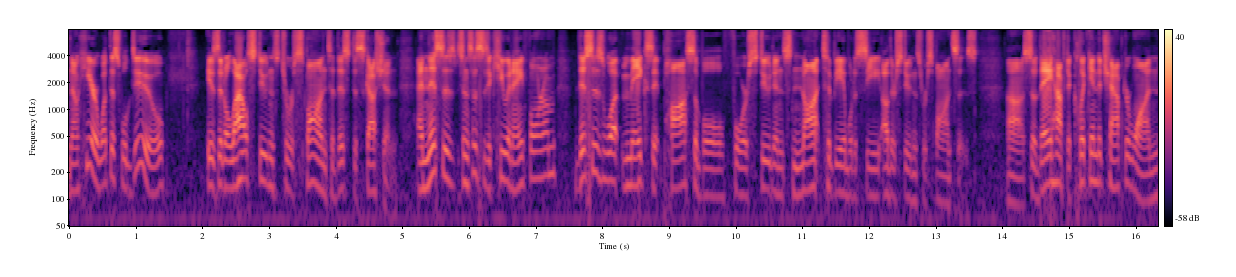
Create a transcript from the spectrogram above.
Now here, what this will do is it allows students to respond to this discussion. And this is since this is a Q&A forum, this is what makes it possible for students not to be able to see other students' responses. Uh, so they have to click into chapter 1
